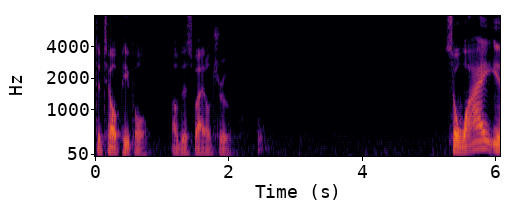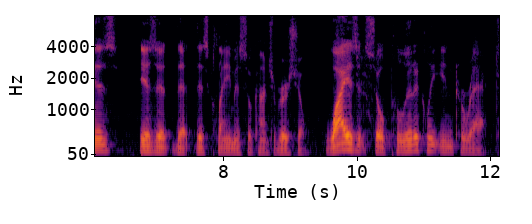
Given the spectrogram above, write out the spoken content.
to tell people of this vital truth. So, why is, is it that this claim is so controversial? Why is it so politically incorrect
